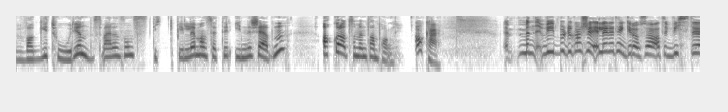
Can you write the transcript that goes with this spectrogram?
Vagitorien, som er en sånn stikkpille man setter inn i skjeden. Akkurat som en tampong. Ok. Men vi burde kanskje, eller jeg tenker også at hvis det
